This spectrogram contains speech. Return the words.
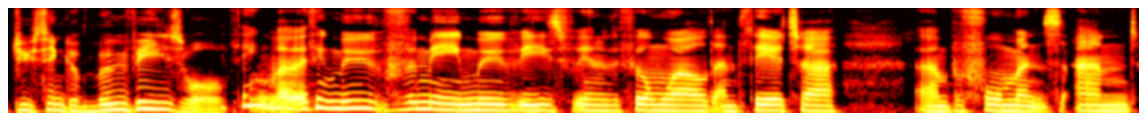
do you think of movies? Or I think I think move, for me, movies, you know, the film world and theatre, um, performance, and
